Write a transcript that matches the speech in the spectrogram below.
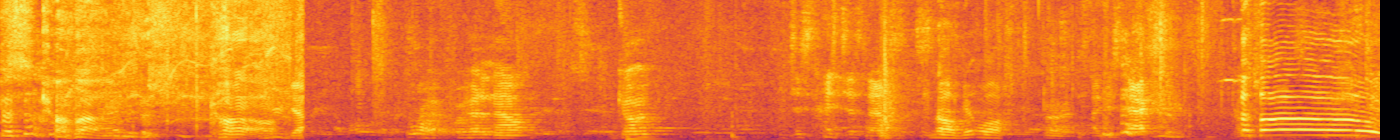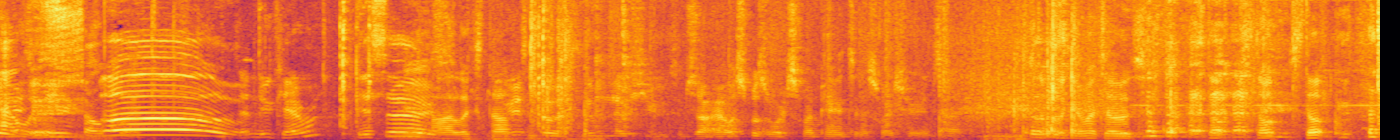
Come on. Carl. We're heading out. You coming? Just, I just asked. No, get lost. I just asked him. Oh! That was so quick. Oh! Is that a new camera? Yes, sir. Oh, it looks tough. Look at his toes, no shoes. I'm sorry, I was supposed to wear sweatpants and a sweatshirt inside. Stop looking at my toes. Stop, stop, stop.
